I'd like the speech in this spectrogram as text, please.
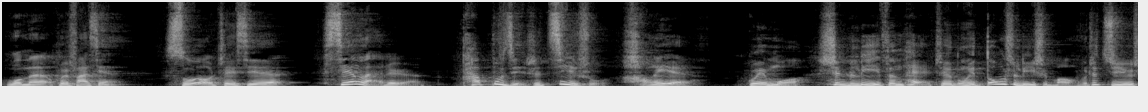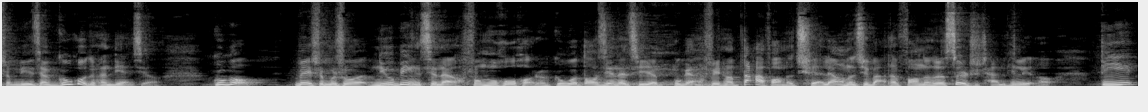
我们会发现，所有这些先来的人，他不仅是技术、行业、规模，甚至利益分配这些东西都是历史包袱。这举一个什么例子？像 Google 就很典型。Google 为什么说 New Bing 现在风风火火？Google 到现在其实也不敢非常大方的、全量的去把它放到它的 Search 产品里头。第一，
